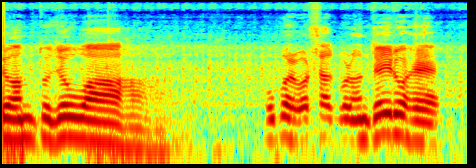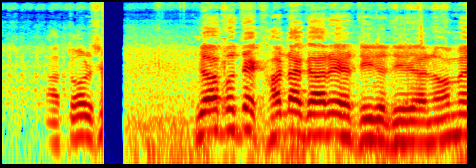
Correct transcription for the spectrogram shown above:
જો આમ તો જોવું આ હા હા ઉપર વરસાદ પણ અંધાર્યો છે આ તળ છે. આ બધે ખાડા ગારે ધીરે ધીરે અને અમે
